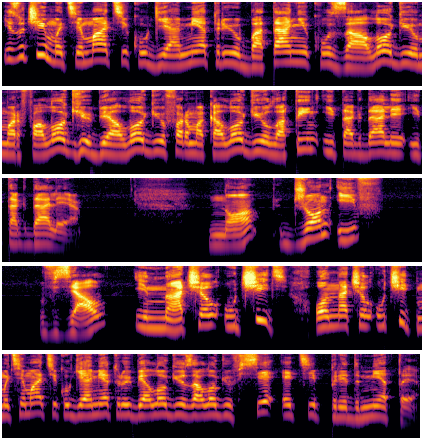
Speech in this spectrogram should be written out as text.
изучи математику, геометрию, ботанику, зоологию, морфологию, биологию, фармакологию, латынь и так далее, и так далее. Но Джон Ив взял и начал учить. Он начал учить математику, геометрию, биологию, зоологию, все эти предметы.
